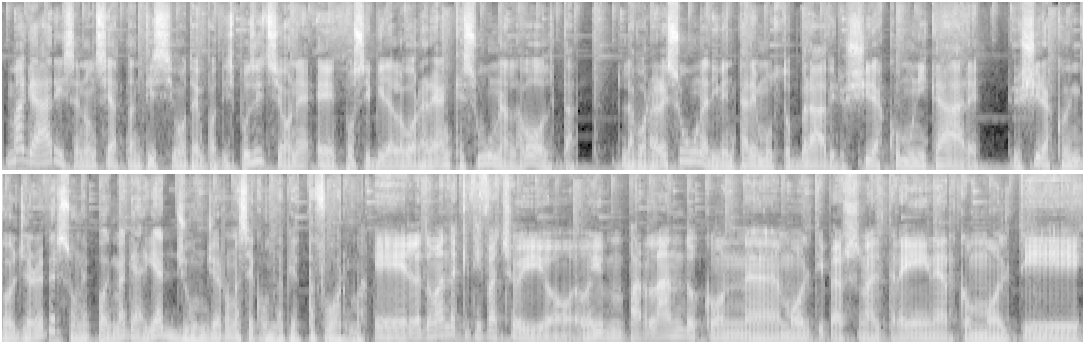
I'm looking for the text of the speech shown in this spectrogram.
Magari se non si ha tantissimo tempo a disposizione è possibile lavorare anche su una alla volta. Lavorare su una, diventare molto bravi, riuscire a comunicare riuscire a coinvolgere le persone e poi magari aggiungere una seconda piattaforma. E la domanda che ti faccio io, io parlando con eh, molti personal trainer, con molti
